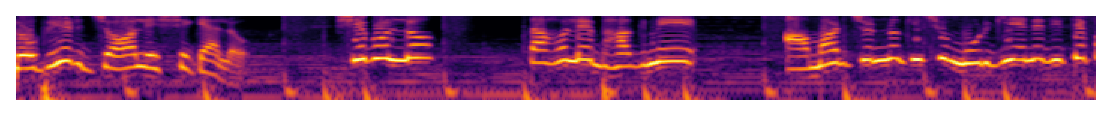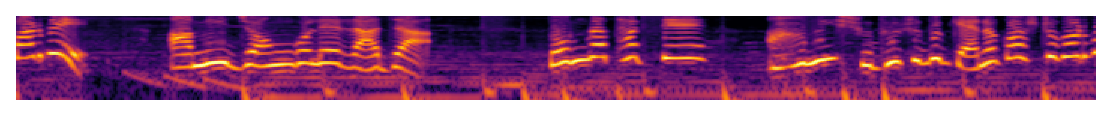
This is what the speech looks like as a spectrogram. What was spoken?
লোভের জল এসে গেল। সে বলল, তাহলে ভাগ্নে, আমার জন্য কিছু মুরগি এনে দিতে পারবে? আমি জঙ্গলের রাজা। তোমরা থাকতে আমি শুধু শুধু কেন কষ্ট করব?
